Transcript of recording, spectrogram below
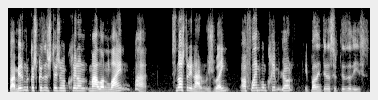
Pá, mesmo que as coisas estejam a correr mal online, pá, se nós treinarmos bem, offline vão correr melhor. E podem ter a certeza disso.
